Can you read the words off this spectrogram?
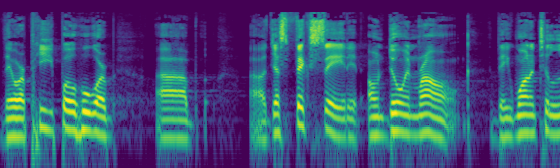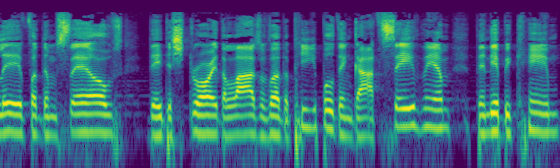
There were people who were uh, uh, just fixated on doing wrong. They wanted to live for themselves. They destroyed the lives of other people. Then God saved them. Then they became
